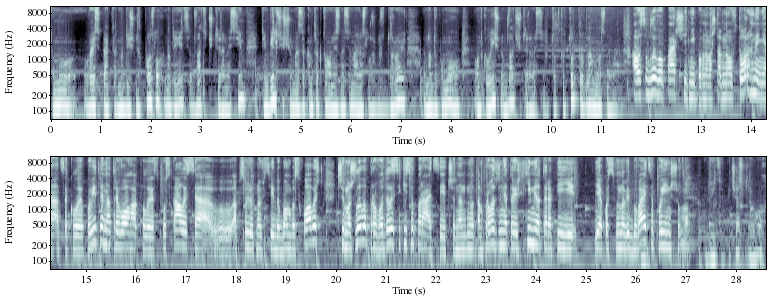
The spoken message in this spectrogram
тому весь спектр медичних послуг надається 24 на 7. Тим більше, що ми законтрактовані з Національною службою здоров'я на допомогу онкологічну 24 на 7. Тобто тут проблем у нас немає. А особливо перші дні повномасштабного вторгнення, це коли повітряна тривога, коли спускалися е, абсолютно всі до бомбосховищ. Чи можливо проводились якісь операції, чи на- ну там проводження тої хіміотерапії? Якось воно відбувається по-іншому. Дивіться, під час тривог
